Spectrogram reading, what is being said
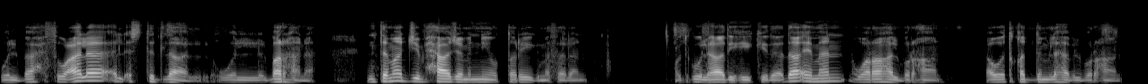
والبحث وعلى الاستدلال والبرهنة أنت ما تجيب حاجة مني والطريق مثلا وتقول هذه هي كذا دائما وراها البرهان أو تقدم لها بالبرهان.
